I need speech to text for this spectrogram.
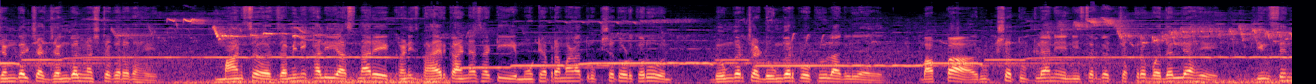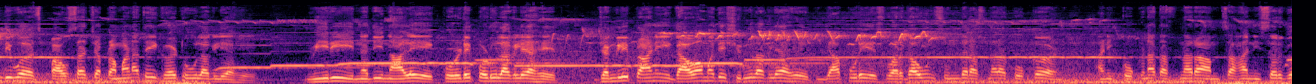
जंगलच्या जंगल नष्ट करत आहेत माणसं जमिनीखाली असणारे खनिज बाहेर काढण्यासाठी मोठ्या प्रमाणात वृक्षतोड करून डोंगरच्या डोंगर पोखरू लागली आहेत. बाप्पा वृक्ष तुटल्याने निसर्ग चक्र बदलले आहे. दिवसेंदिवस पावसाच्या प्रमाणातही घट होऊ लागली आहे. विहिरी नदी नाळे कोरडे पडू लागले आहेत. जंगली प्राणी गावामध्ये शिरू लागले आहेत. यापुढे स्वर्गाहून सुंदर असणारा कोकण आणि कोकणात असणारा आमचा हा निसर्ग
